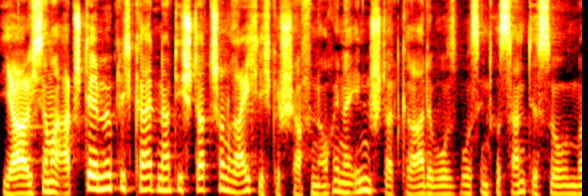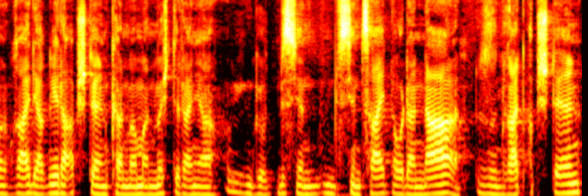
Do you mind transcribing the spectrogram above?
Ja, ich sag mal, Abstellmöglichkeiten hat die Stadt schon reichlich geschaffen, auch in der Innenstadt gerade, wo, wo es interessant ist, so man Räder, Räder abstellen kann, weil man möchte dann ja ein bisschen, ein bisschen Zeit oder nah so ein Rad abstellen.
